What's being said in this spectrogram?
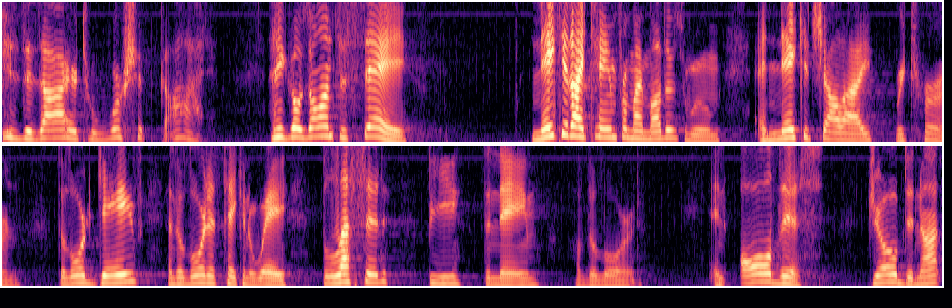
his desire to worship God. And he goes on to say, Naked I came from my mother's womb, and naked shall I return. The Lord gave, and the Lord has taken away. Blessed be the name of the Lord. In all this, Job did not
